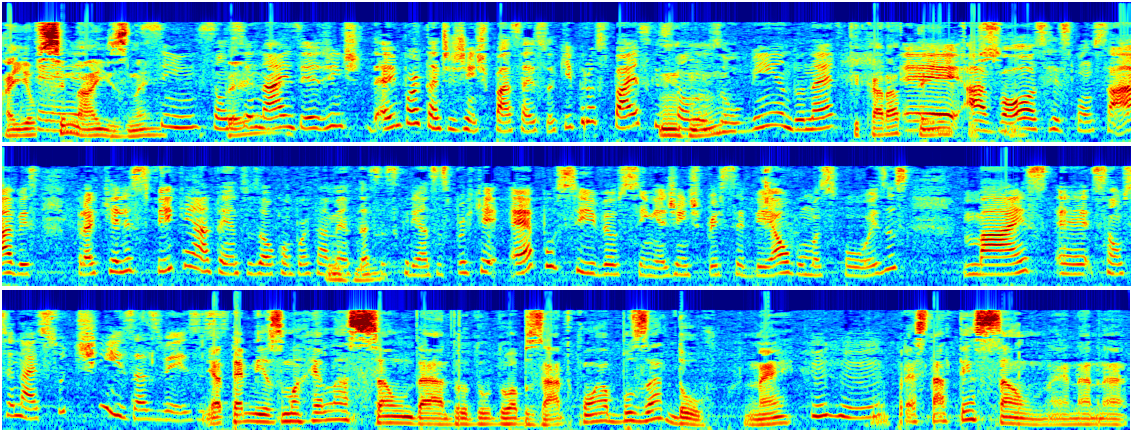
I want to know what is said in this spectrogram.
Aí é os é, sinais, né? Sim, são é. sinais. E a gente, é importante a gente passar isso aqui para os pais que uhum. estão nos ouvindo, né? Ficar atentos. É, avós responsáveis, para que eles fiquem atentos ao comportamento uhum. dessas crianças. Porque é possível, sim, a gente perceber algumas coisas, mas é, são sinais sutis, às vezes. E até mesmo a relação da, do, do, do abusado com o abusador né? Uhum. Prestar atenção né, na, na,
